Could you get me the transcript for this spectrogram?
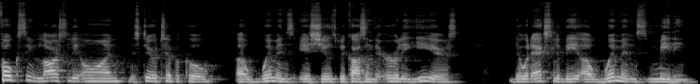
focusing largely on the stereotypical uh, women's issues, because in the early years, there would actually be a women's meeting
